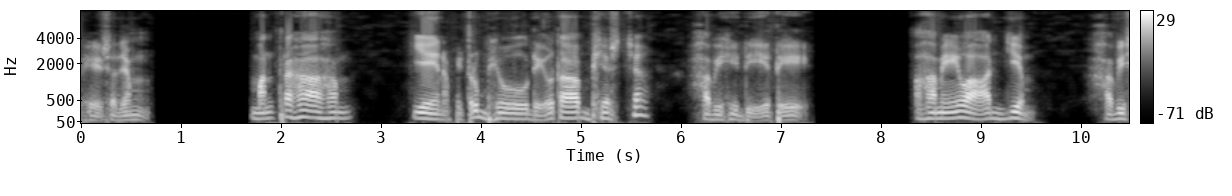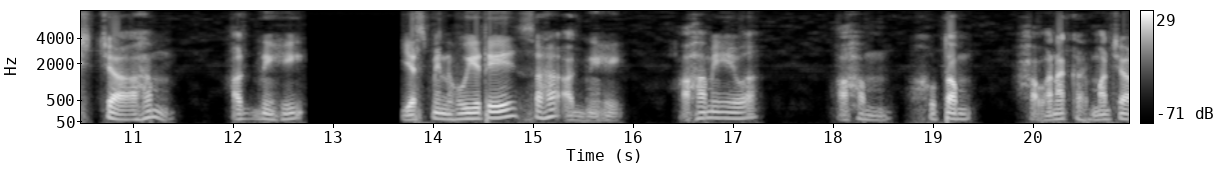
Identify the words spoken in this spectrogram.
भेषजम् मन्त्रः अहम् येन पितृभ्यो देवताभ्यश्च हविः दीयते అహమేవ ఆజ్యం హవిశ్చాహం అగ్ని ఎస్మిన్ హూయతే సహ అగ్ని అహమేవ అహం హుతం హవనకర్మ చ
